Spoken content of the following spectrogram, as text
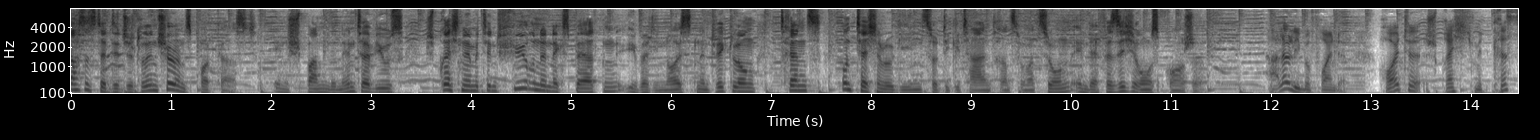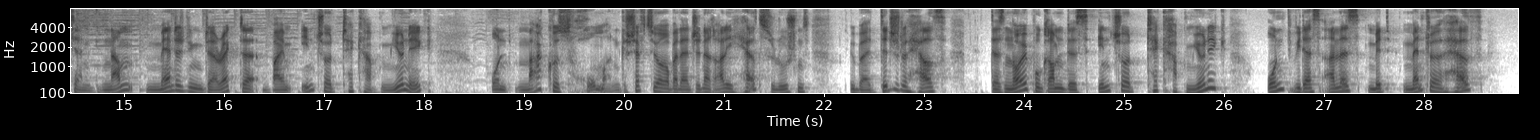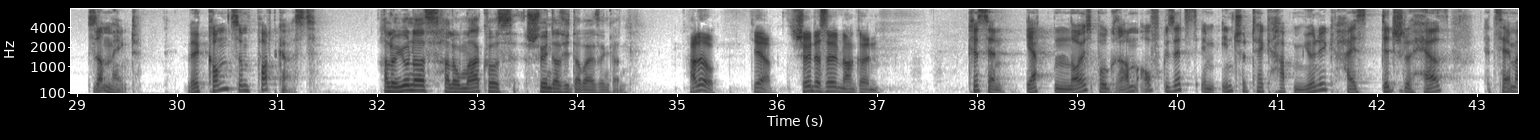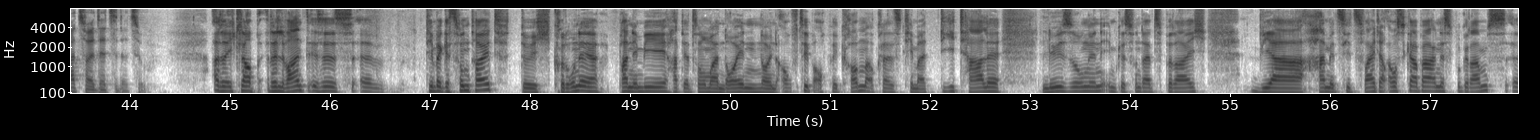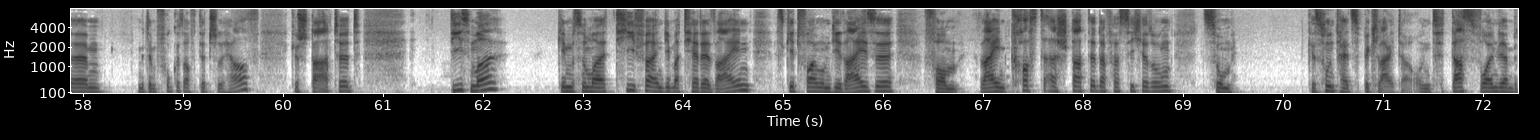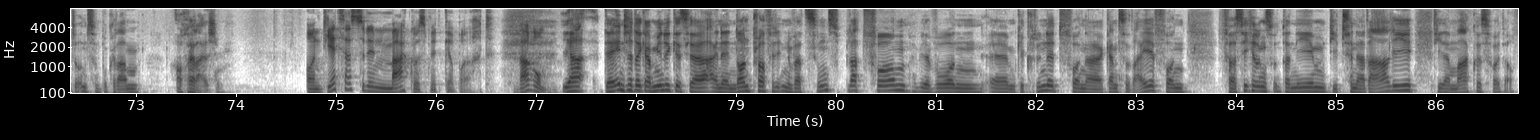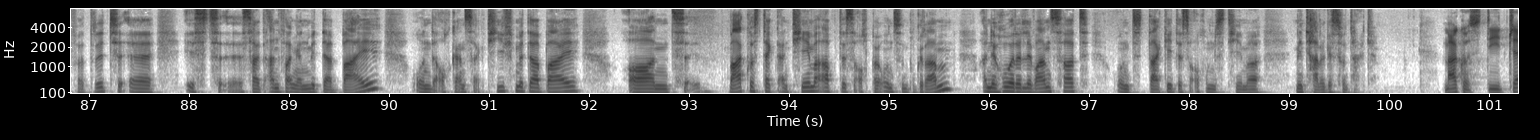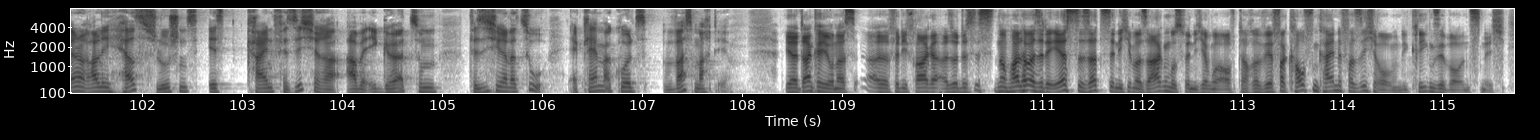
Das ist der Digital Insurance Podcast. In spannenden Interviews sprechen wir mit den führenden Experten über die neuesten Entwicklungen, Trends und Technologien zur digitalen Transformation in der Versicherungsbranche. Hallo liebe Freunde, heute spreche ich mit Christian Gnamm, Managing Director beim Intro Tech Hub Munich und Markus Hohmann, Geschäftsführer bei der Generali Health Solutions über Digital Health, das neue Programm des Intro Tech Hub Munich und wie das alles mit Mental Health zusammenhängt. Willkommen zum Podcast. Hallo Jonas, hallo Markus, schön, dass ich dabei sein kann. Hallo, ja, schön, dass wir mitmachen können. Christian, ihr habt ein neues Programm aufgesetzt im Introtech Hub Munich, heißt Digital Health. Erzähl mal zwei Sätze dazu. Also ich glaube, relevant ist es, äh, Thema Gesundheit. Durch Corona-Pandemie hat jetzt nochmal einen neuen, neuen Auftrieb auch bekommen, auch gerade das Thema digitale Lösungen im Gesundheitsbereich. Wir haben jetzt die zweite Ausgabe eines Programms. Ähm, mit dem Fokus auf Digital Health gestartet. Diesmal gehen wir nochmal tiefer in die Materie rein. Es geht vor allem um die Reise vom rein Kosterstatter der Versicherung zum Gesundheitsbegleiter. Und das wollen wir mit unserem Programm auch erreichen. Und jetzt hast du den Markus mitgebracht. Warum? Ja, der Intertech Munich ist ja eine Non-Profit-Innovationsplattform. Wir wurden ähm, gegründet von einer ganzen Reihe von Versicherungsunternehmen. Die Generali, die der Markus heute auch vertritt, äh, ist äh, seit Anfang an mit dabei und auch ganz aktiv mit dabei. Und Markus deckt ein Thema ab, das auch bei uns im Programm eine hohe Relevanz hat. Und da geht es auch um das Thema mentale Gesundheit. Markus, die Generali Health Solutions ist kein Versicherer, aber ihr gehört zum Versicherer dazu. Erklär mal kurz, was macht ihr? Ja, danke Jonas äh, für die Frage. Also das ist normalerweise der erste Satz, den ich immer sagen muss, wenn ich irgendwo auftauche. Wir verkaufen keine Versicherungen, die kriegen sie bei uns nicht.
